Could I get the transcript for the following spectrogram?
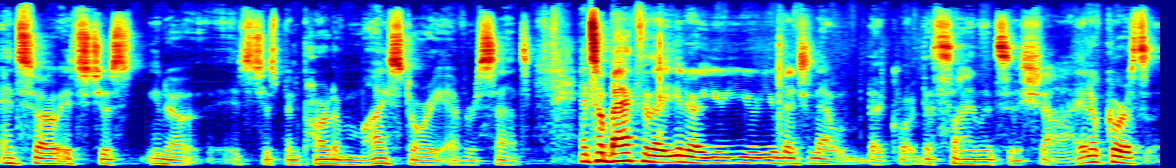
and so it's just you know it's just been part of my story ever since and so back to that you know you you, you mentioned that that quote the silence is shy and of course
